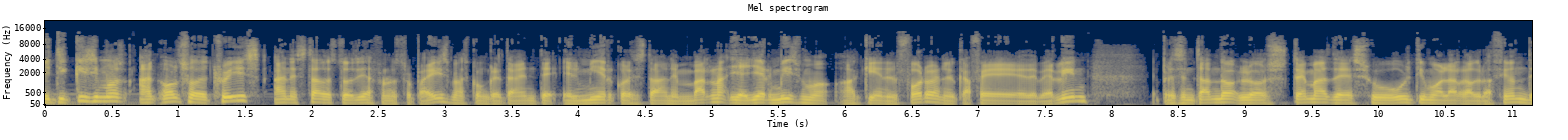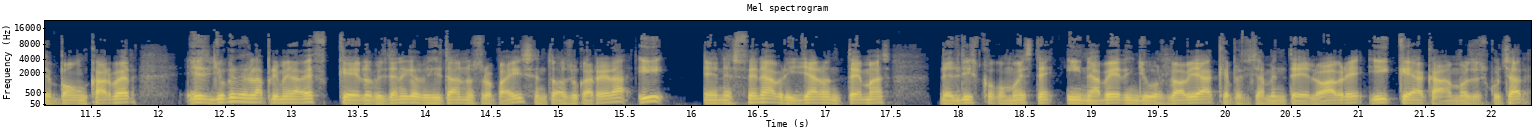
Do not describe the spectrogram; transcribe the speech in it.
mitiquísimos And Also the Trees han estado estos días por nuestro país, más concretamente el miércoles estaban en Varna y ayer mismo aquí en el foro, en el Café de Berlín, presentando los temas de su último larga duración, de Bone Carver. Es, yo creo que es la primera vez que los británicos visitaban nuestro país en toda su carrera y en escena brillaron temas del disco como este Inabed in Yugoslavia, que precisamente lo abre y que acabamos de escuchar.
